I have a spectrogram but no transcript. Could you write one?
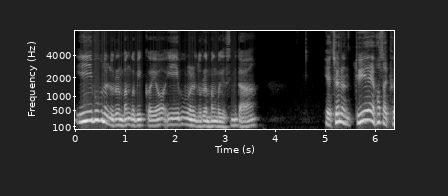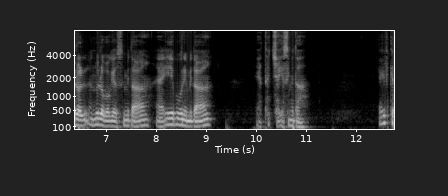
이 부분을 누르는 방법이 있고요. 이 부분을 누르는 방법이 있습니다. 예, 저는 뒤에 화살표를 눌러 보겠습니다. 예, 이 부분입니다. 예, 터치하겠습니다. 예, 이렇게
